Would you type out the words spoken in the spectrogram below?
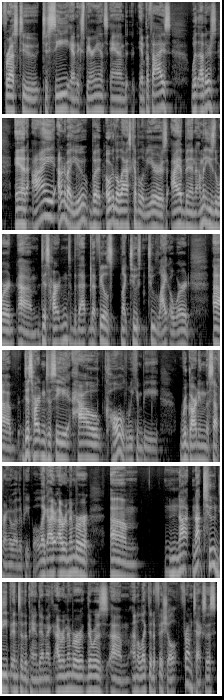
for us to to see and experience and empathize with others. And I I don't know about you, but over the last couple of years, I have been I'm going to use the word um, disheartened, but that that feels like too too light a word. Uh, disheartened to see how cold we can be regarding the suffering of other people. Like I, I remember. Um, not not too deep into the pandemic, I remember there was um, an elected official from Texas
